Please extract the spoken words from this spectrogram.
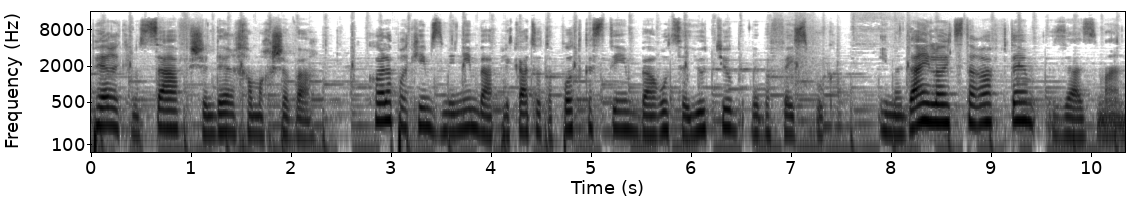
פרק נוסף של דרך המחשבה. כל הפרקים זמינים באפליקציות הפודקאסטים, בערוץ היוטיוב ובפייסבוק. אם עדיין לא הצטרפתם, זה הזמן.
